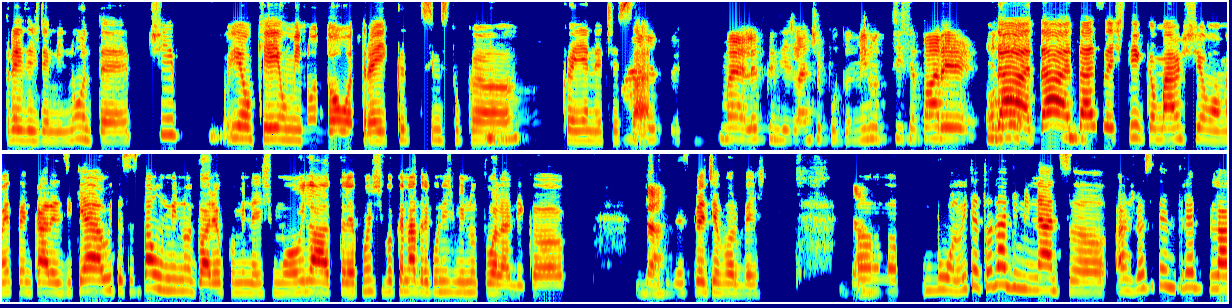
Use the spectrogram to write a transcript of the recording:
30 de minute și e ok, un minut, două, trei, cât simți tu că, mm-hmm. Că e necesar. Mai ales, mai ales când ești la început. Un minut ți se pare... Oh. Da, da, da, să știi că mai am și eu momente în care zic, ia, uite, să stau un minut doar eu cu mine și mă uit la telefon și văd că n-a trecut nici minutul ăla, adică da. despre ce vorbești. Da. Uh, bun, uite, tot la dimineață aș vrea să te întreb la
